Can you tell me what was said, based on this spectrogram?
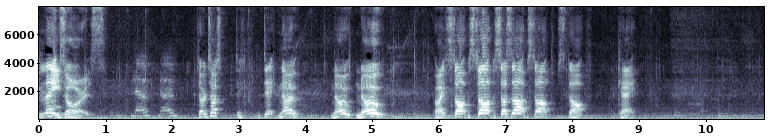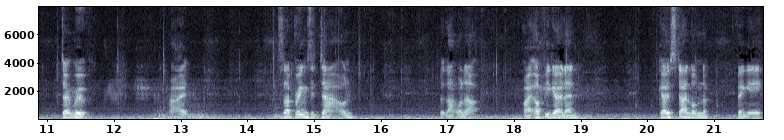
Lasers. No, no. Don't touch. Dick. No. No. No. All right. Stop. Stop. Stop. Stop. Stop. Stop. Okay. Don't move. All right. So that brings it down. Put that one up. All right. Off you go then. Go stand on the thingy.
